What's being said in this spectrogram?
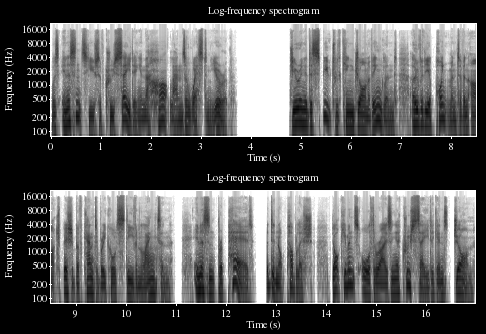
was Innocent's use of crusading in the heartlands of Western Europe. During a dispute with King John of England over the appointment of an Archbishop of Canterbury called Stephen Langton, Innocent prepared, but did not publish, documents authorizing a crusade against John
